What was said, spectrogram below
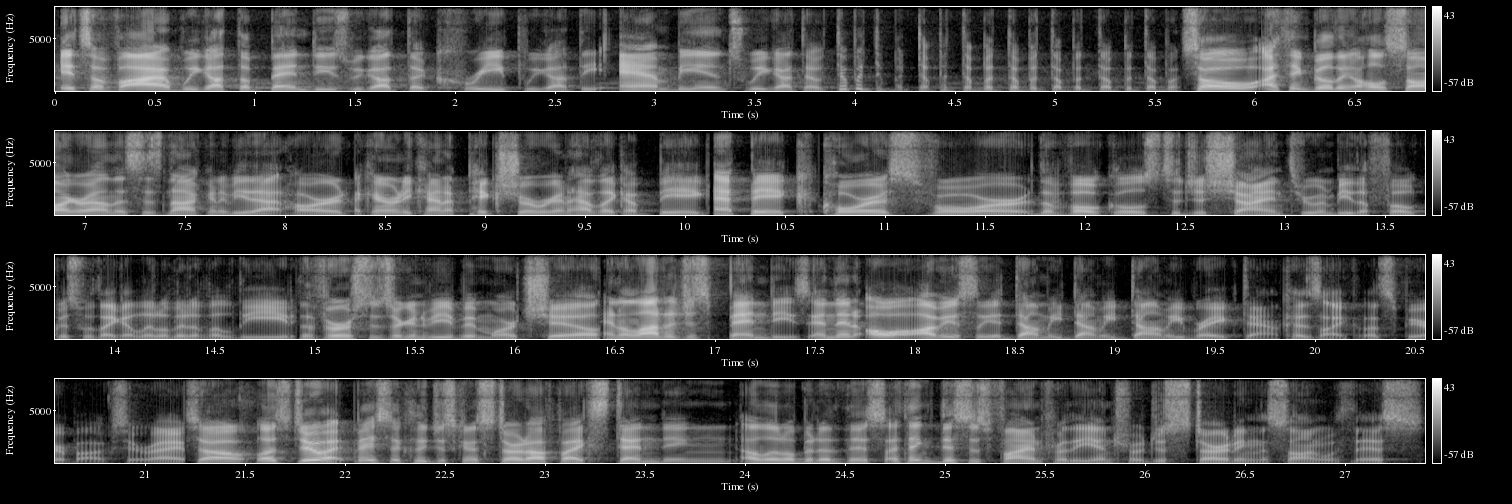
it's a vibe. We got the bendies, we got the creep, we got the ambience, we got the. So I think building a whole song around this is not going to be that hard. I can already kind of picture we're gonna have like a big epic chorus for the vocals to just shine through and be the focus with like a little bit of a lead. The verses are gonna be a bit more chill and a lot of just bendies. And then oh, obviously a dummy, dummy, dummy breakdown because like let's spirit box it, right? So let's do it. Basically, just gonna start off by extending a little bit of this. I think this is fine for the intro, just starting the song with this.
